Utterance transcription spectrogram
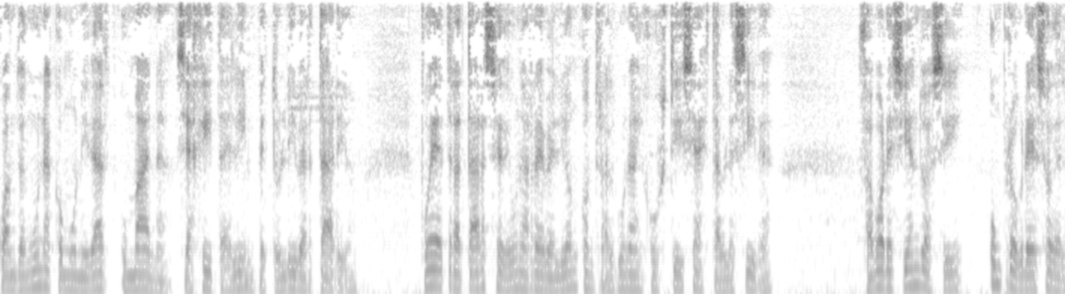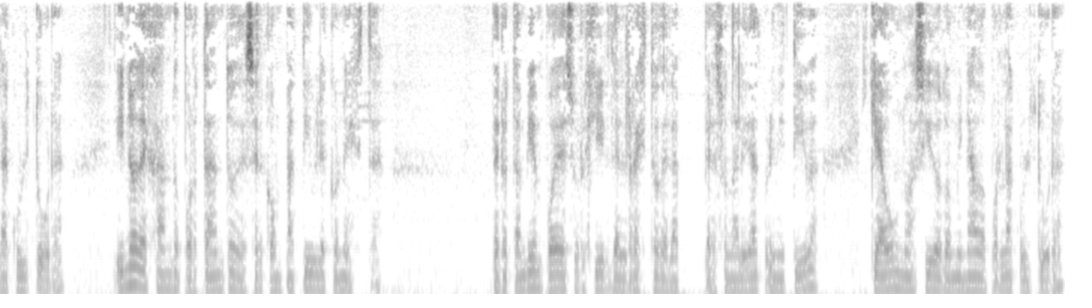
Cuando en una comunidad humana se agita el ímpetu libertario, puede tratarse de una rebelión contra alguna injusticia establecida, favoreciendo así un progreso de la cultura y no dejando por tanto de ser compatible con ésta, pero también puede surgir del resto de la personalidad primitiva que aún no ha sido dominado por la cultura,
